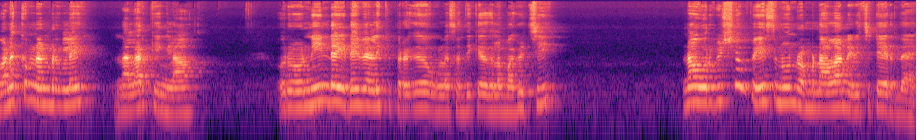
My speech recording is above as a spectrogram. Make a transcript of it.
வணக்கம் நண்பர்களே நல்லா இருக்கீங்களா? ஒரு நீண்ட இடைவேளைக்கு பிறகு உங்களை சந்திக்கிறதுல மகிழ்ச்சி. நான் ஒரு விஷயம் பேசணும்னு ரொம்ப நாளாக நினச்சிட்டே இருந்தேன்.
